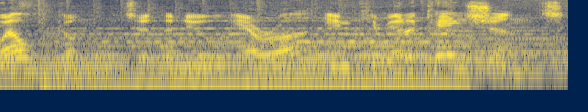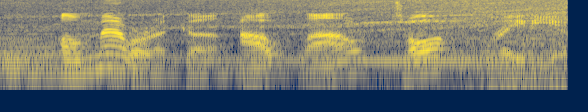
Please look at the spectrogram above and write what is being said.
Welcome to the new era in communications, America Out Loud Talk Radio.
